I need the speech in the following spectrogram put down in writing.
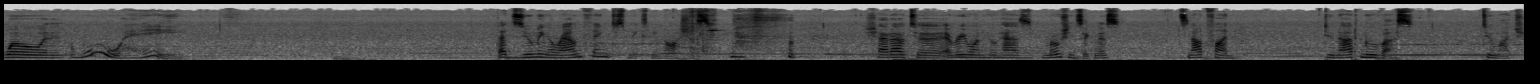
Whoa, ooh, hey. That zooming around thing just makes me nauseous. Shout out to everyone who has motion sickness. It's not fun. Do not move us too much.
